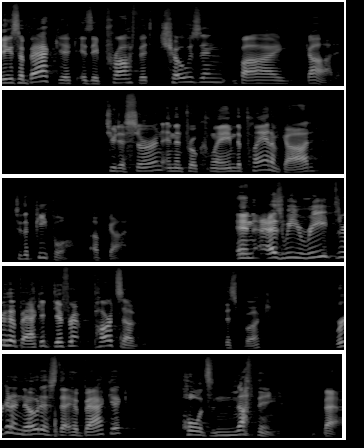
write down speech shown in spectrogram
Because Habakkuk is a prophet chosen by God to discern and then proclaim the plan of God to the people of God. And as we read through Habakkuk, different parts of this book, we're going to notice that Habakkuk holds nothing back.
